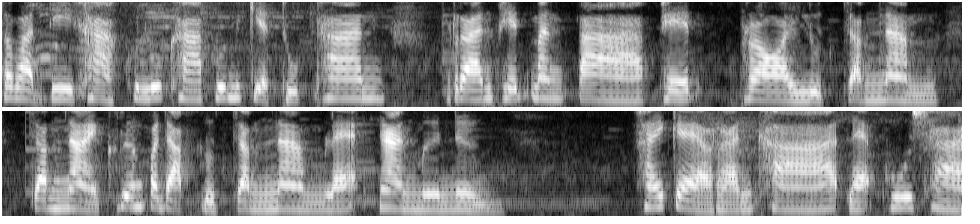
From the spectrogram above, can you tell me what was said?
สวัสดีค่ะ คุณลูกค้าผู้มีเกียรติทุกท่าน ร้านเพชรมันตา เพชรพลอยหลุดจำนำจำหน่ายเครื่องประดับหลุดจำนำและงานมือหนึ่ง ให้แก่ร้านค้าและผู้ใช้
